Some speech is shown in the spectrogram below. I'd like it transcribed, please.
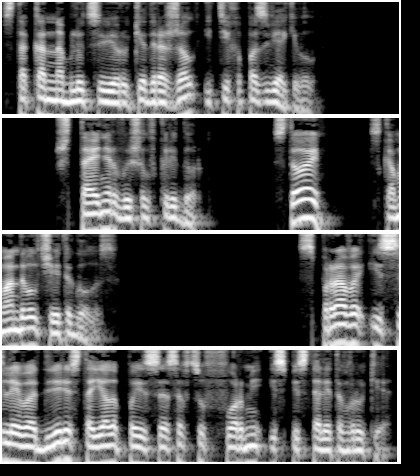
Стакан на блюдце в ее руке дрожал и тихо позвякивал. Штайнер вышел в коридор. «Стой!» — скомандовал чей-то голос. Справа и слева от двери стояла по эсэсовцу в форме и с пистолетом в руке.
